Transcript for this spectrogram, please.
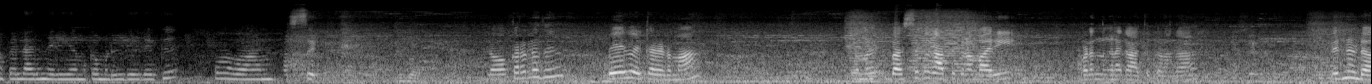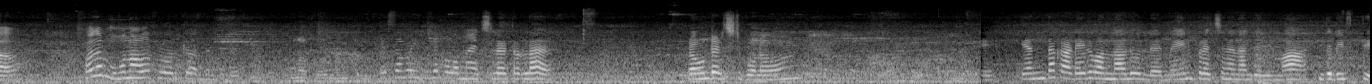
അപ്പോൾ എല്ലാവരും വരിക നമുക്ക് നമ്മുടെ വീഡിയോയിലേക്ക് പോവാം. ലോക്കറിലത് വേഗം വയ്ക്കാറിടമാ നമ്മൾ ബസ്സൊക്കെ കാത്തിക്കണ മാതിരി ഇവിടെ നിന്ന് ഇങ്ങനെ കാത്തിക്കണതാ. വരുന്നുണ്ടോ? അപ്പോൾ അത് മൂന്നാമത് ഫ്ലോറിലേക്ക് വന്നിട്ടുണ്ട് മൂന്നാം ഫ്ലോർ നിന്നിട്ടുണ്ട് பேசாம இதுல போலாமா எக்ஸலேட்டர்ல റൗണ്ട് അടിച്ചിട്ട് പോണോ എന്താ കടയിൽ വന്നാലും ഇല്ലേ മെയിൻ പ്രശ്നം എന്നാ தெரியுமா இந்த ലിഫ്റ്റ്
